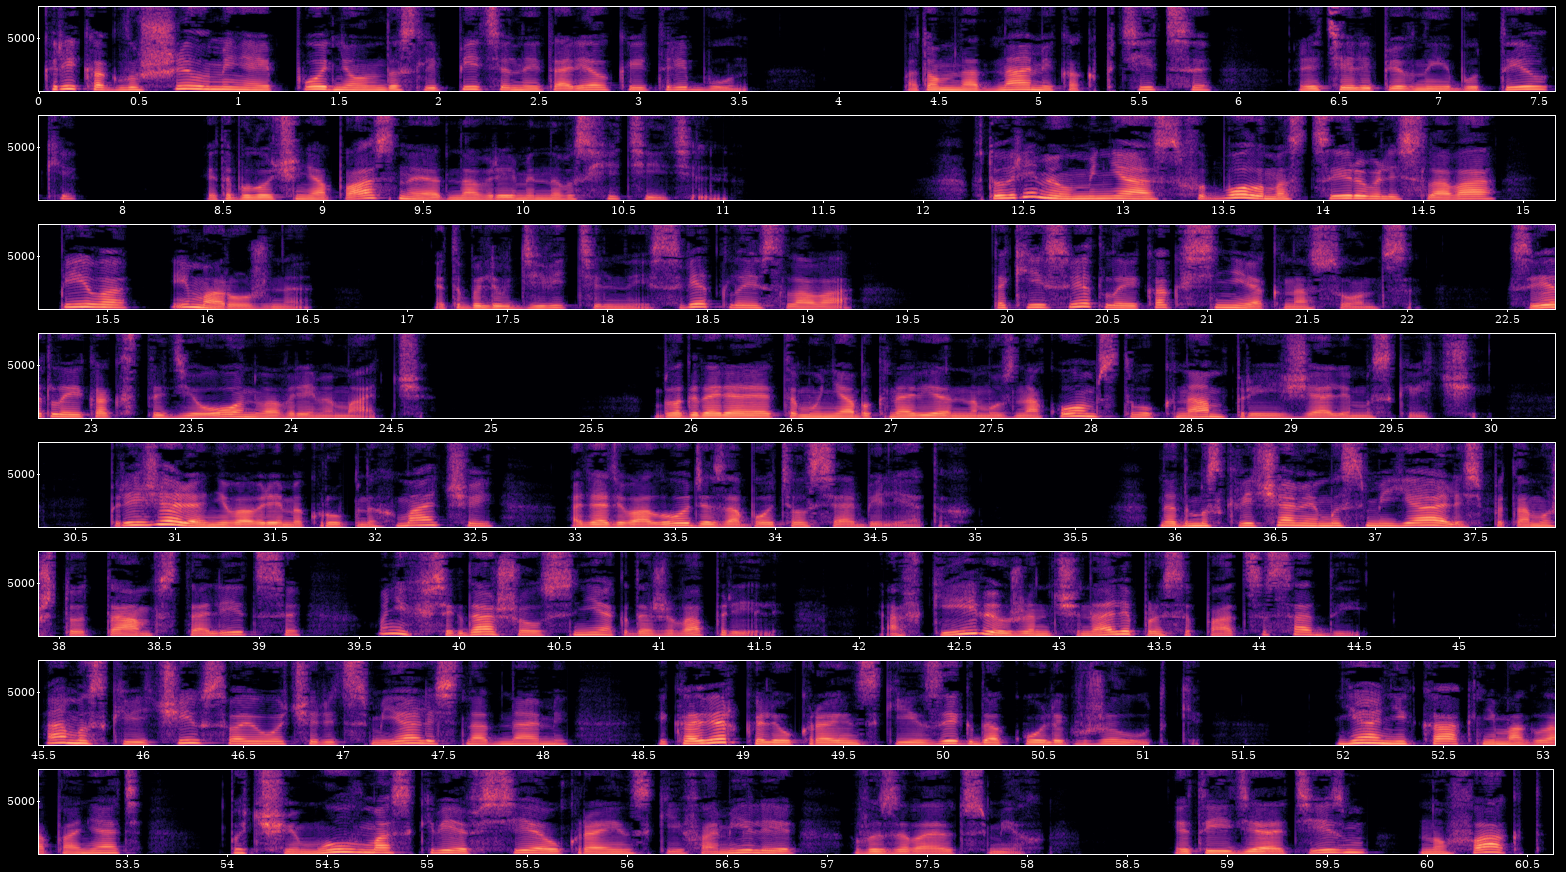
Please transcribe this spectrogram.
Крик оглушил меня и поднял над ослепительной тарелкой трибун. Потом над нами, как птицы, летели пивные бутылки. Это было очень опасно и одновременно восхитительно. В то время у меня с футболом ассоциировались слова «пиво» и «мороженое». Это были удивительные, светлые слова, такие светлые, как снег на солнце, светлые, как стадион во время матча. Благодаря этому необыкновенному знакомству к нам приезжали москвичи. Приезжали они во время крупных матчей, а дядя Володя заботился о билетах. Над москвичами мы смеялись, потому что там, в столице, у них всегда шел снег, даже в апреле, а в Киеве уже начинали просыпаться сады. А москвичи, в свою очередь, смеялись над нами и коверкали украинский язык до колик в желудке. Я никак не могла понять, почему в Москве все украинские фамилии вызывают смех. Это идиотизм, но факт.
